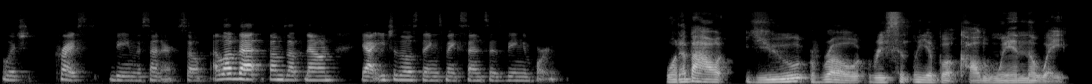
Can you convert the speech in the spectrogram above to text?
which Christ being the center. So I love that thumbs up, down. Yeah, each of those things makes sense as being important. What about you wrote recently a book called Win the Wait?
